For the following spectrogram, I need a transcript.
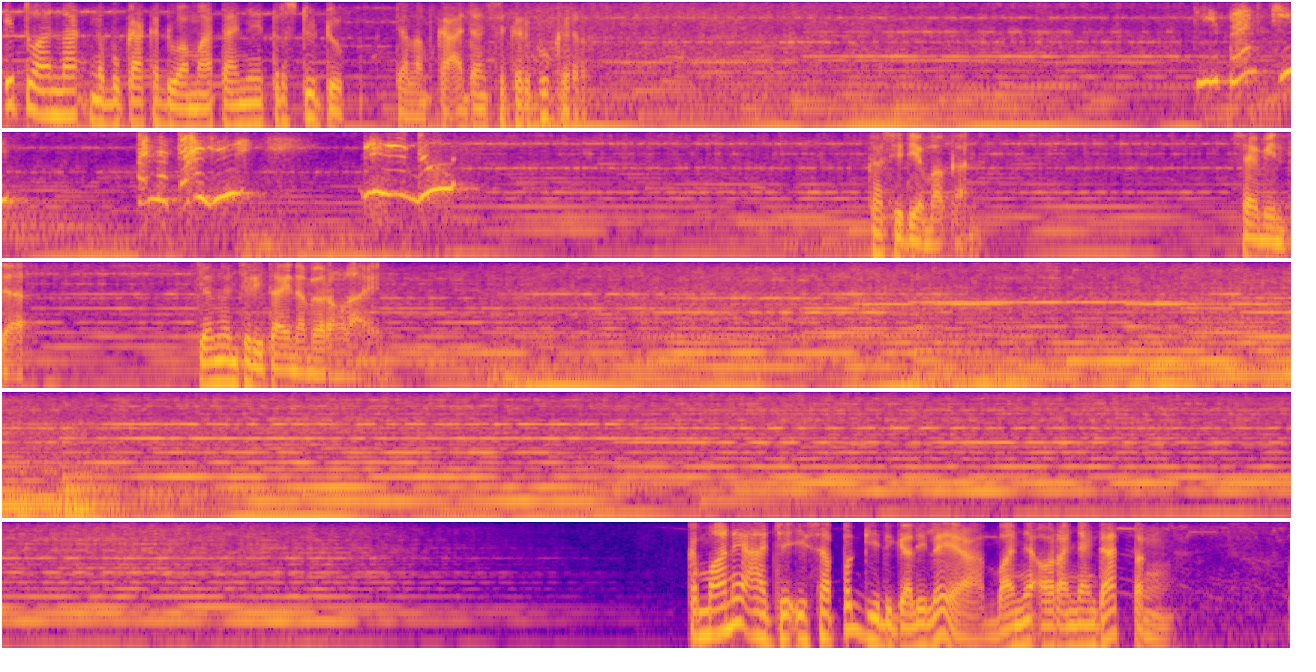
Itu anak ngebuka kedua matanya terus duduk dalam keadaan seger buger. Dia bangkit. Anak ayah. Dia hidup. Kasih dia makan. Saya minta, jangan ceritain nama orang lain. Ke mana aja Isa pergi di Galilea, banyak orang yang datang.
